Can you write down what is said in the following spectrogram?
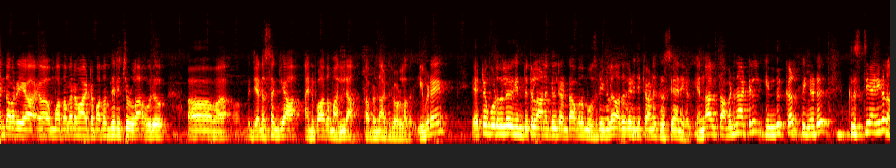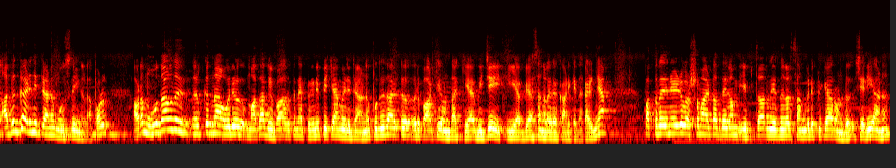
എന്താ പറയുക മതപരമായിട്ട് മതം തിരിച്ചുള്ള ഒരു ജനസംഖ്യ അനുപാതമല്ല തമിഴ്നാട്ടിലുള്ളത്. ഇവിടെ ഏറ്റവും കൂടുതൽ ഹിന്ദുക്കളാണെങ്കിൽ രണ്ടാമത് മുസ്ലിങ്ങൾ അത് കഴിഞ്ഞിട്ടാണ് ക്രിസ്ത്യാനികൾ. എന്നാൽ തമിഴ്നാട്ടിൽ ഹിന്ദുക്കൾ പിന്നീട് ക്രിസ്ത്യാനികൾ അത് കഴിഞ്ഞിട്ടാണ് മുസ്ലിങ്ങൾ. അപ്പോൾ അവിടെ മൂന്നാമത് നിൽക്കുന്ന ഒരു മതവിഭാഗത്തിനെ പ്രീണിപ്പിക്കാൻ വേണ്ടിയിട്ടാണ് പുതിയതായിട്ട് ഒരു പാർട്ടി ഉണ്ടാക്കിയ വിജയ് ഈ അഭ്യാസങ്ങളൊക്കെ കാണിക്കുന്നത്. കഴിഞ്ഞ പത്ത് പതിനേഴ് വർഷമായിട്ട് അദ്ദേഹം ഇഫ്താർ വിരുന്നുകൾ സംഘടിപ്പിക്കാറുണ്ട്. ശരിയാണ്.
